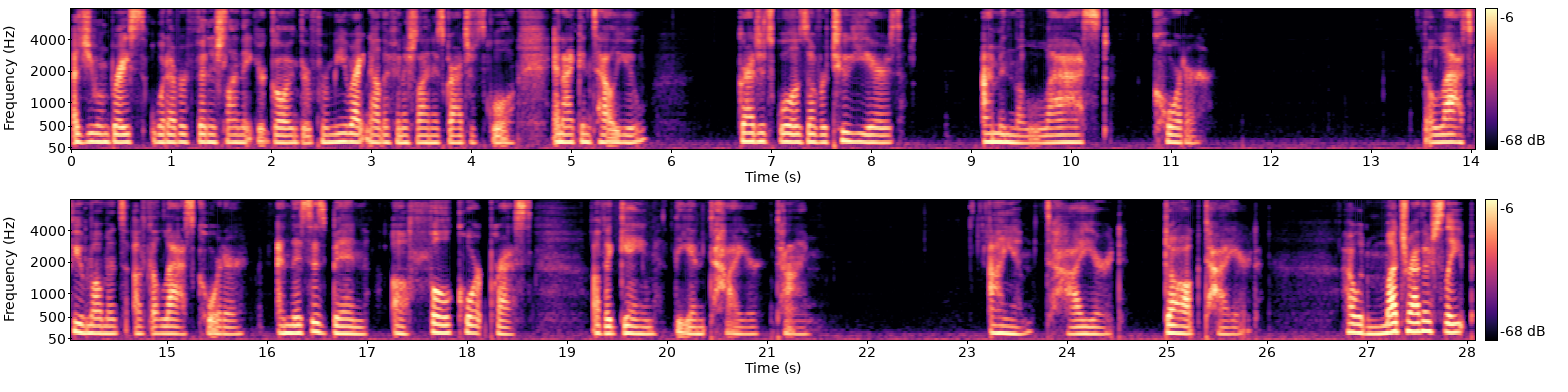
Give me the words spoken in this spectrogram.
as you embrace whatever finish line that you're going through. For me, right now, the finish line is graduate school. And I can tell you, graduate school is over two years. I'm in the last quarter, the last few moments of the last quarter. And this has been a full court press of a game the entire time. I am tired, dog tired. I would much rather sleep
